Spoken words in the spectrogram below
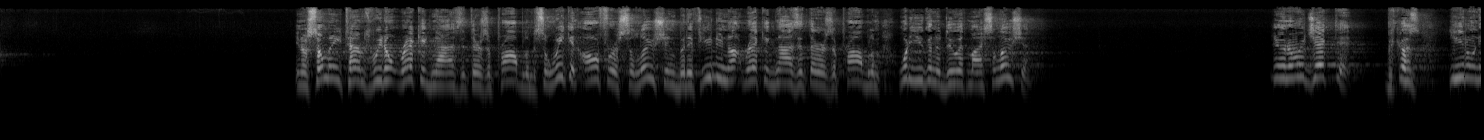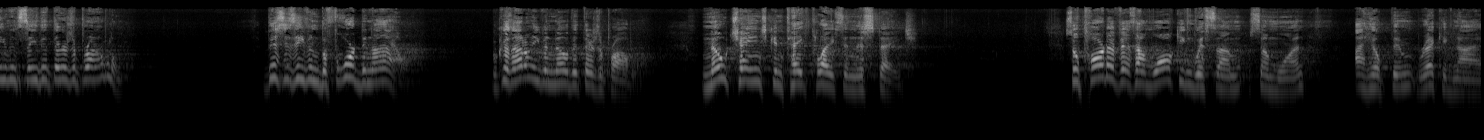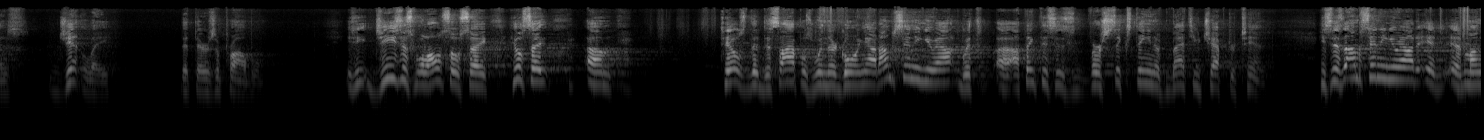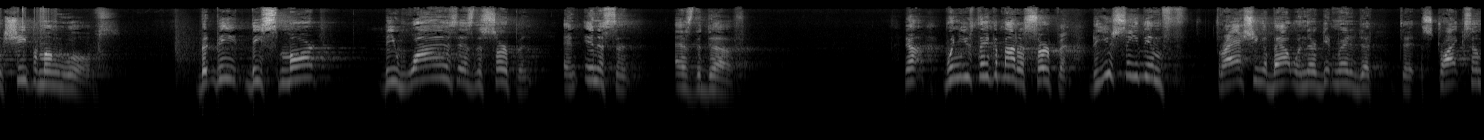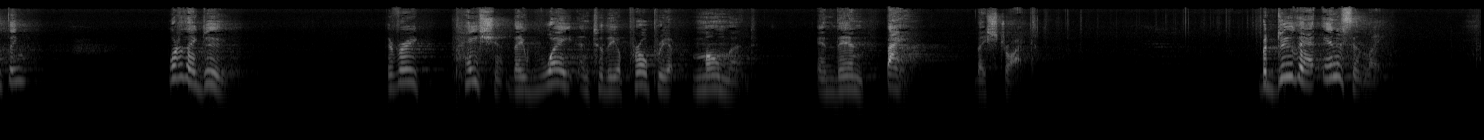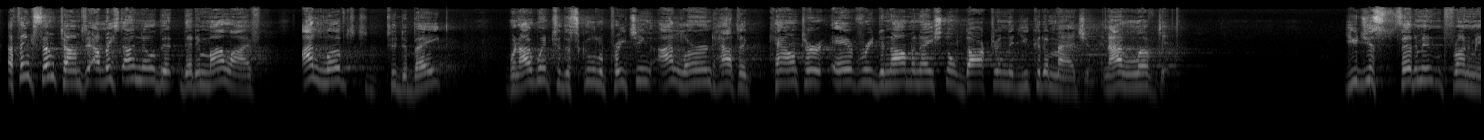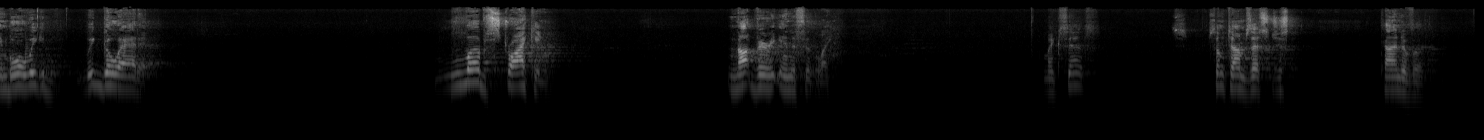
You know, so many times we don't recognize that there's a problem. So we can offer a solution, but if you do not recognize that there is a problem, what are you going to do with my solution? You're going to reject it because you don't even see that there's a problem. This is even before denial because I don't even know that there's a problem. No change can take place in this stage. So, part of as I'm walking with some, someone, I help them recognize gently that there's a problem. See, Jesus will also say, He'll say, um, tells the disciples when they're going out, I'm sending you out with, uh, I think this is verse 16 of Matthew chapter 10. He says, I'm sending you out among sheep among wolves. But be, be smart, be wise as the serpent, and innocent as the dove. Now, when you think about a serpent, do you see them thrashing about when they're getting ready to, to strike something, what do they do? They're very patient. They wait until the appropriate moment, and then bang, they strike. But do that innocently. I think sometimes, at least I know that, that in my life, I loved to, to debate. When I went to the school of preaching, I learned how to counter every denominational doctrine that you could imagine, and I loved it. You just set them in front of me, and boy, we could, we could go at it. Love striking, not very innocently. Make sense? Sometimes that's just kind of a,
